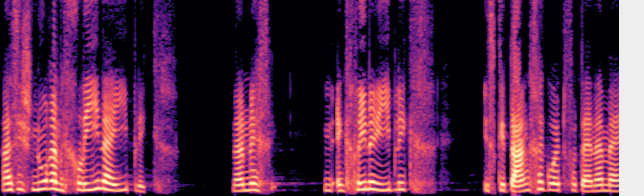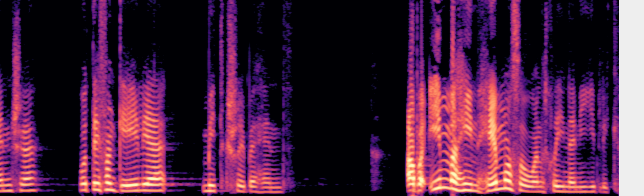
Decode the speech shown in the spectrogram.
Es ist nur ein kleiner Einblick. Nämlich ein kleiner Einblick ins Gedankengut von diesen Menschen, die die Evangelien mitgeschrieben haben. Aber immerhin haben wir so einen kleinen Einblick.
